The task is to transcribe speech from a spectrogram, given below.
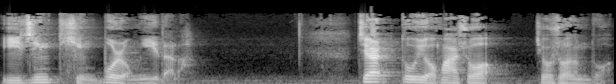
已经挺不容易的了。今儿都有话说，就说这么多。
